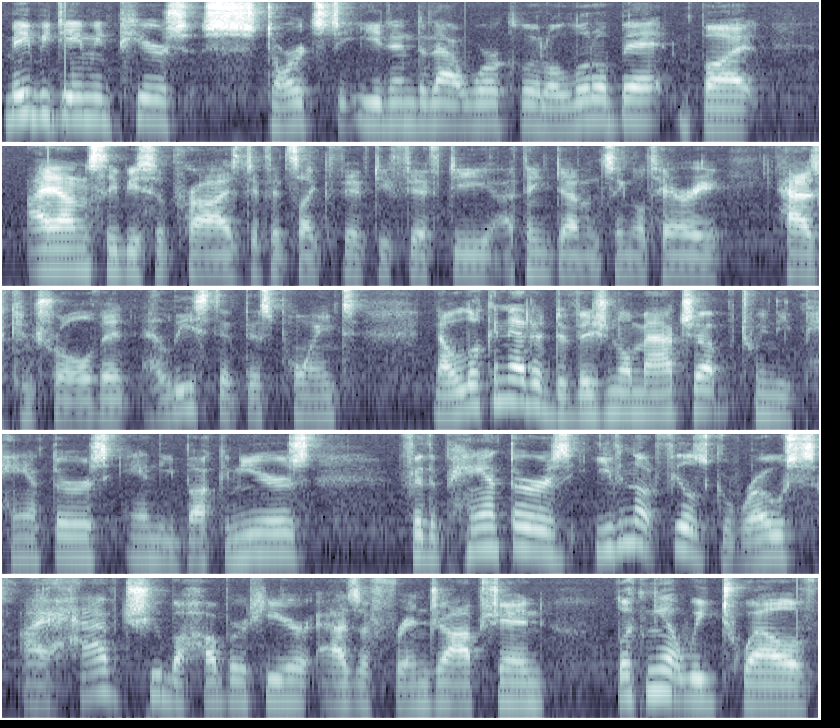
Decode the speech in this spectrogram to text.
Maybe Dameon Pierce starts to eat into that workload a little bit, but I'd honestly be surprised if it's like 50 50. I think Devin Singletary has control of it, at least at this point. Now, looking at a divisional matchup between the Panthers and the Buccaneers, for the Panthers, even though it feels gross, I have Chuba Hubbard here as a fringe option. Looking at week 12,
